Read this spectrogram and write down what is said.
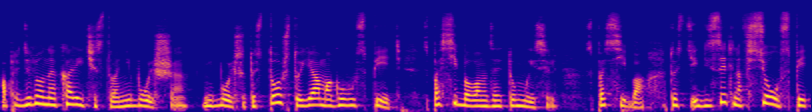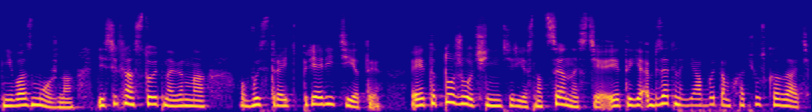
определенное количество, не больше, не больше. То есть то, что я могу успеть. Спасибо вам за эту мысль. Спасибо. То есть действительно все успеть невозможно. Действительно стоит, наверное, выстроить приоритеты. Это тоже очень интересно. Ценности. Это я, обязательно я об этом хочу сказать.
